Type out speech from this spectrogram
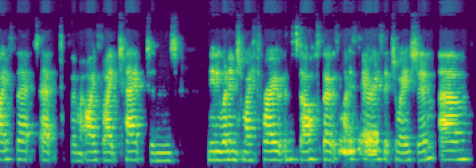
eyesight, uh, so my eyesight checked, and nearly went into my throat and stuff. So it's quite a scary situation. Um,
